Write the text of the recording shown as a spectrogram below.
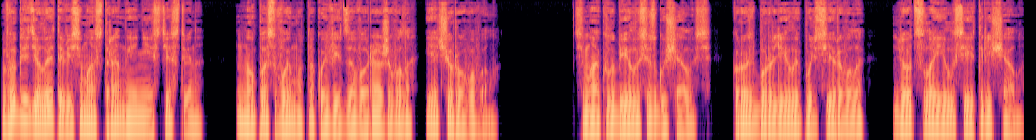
Выглядело это весьма странно и неестественно, но по-своему такой вид завораживало и очаровывал. Тьма клубилась и сгущалась, кровь бурлила и пульсировала, лед слоился и трещал.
